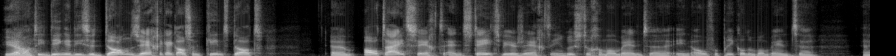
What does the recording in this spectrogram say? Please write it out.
ja. Want die dingen die ze dan zeggen, kijk, als een kind dat ehm, altijd zegt en steeds weer zegt in rustige momenten, in overprikkelde momenten, eh,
